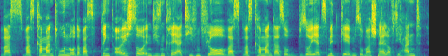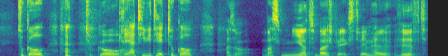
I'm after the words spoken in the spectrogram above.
was, was kann man tun oder was bringt euch so in diesen kreativen Flow? Was, was kann man da so, so jetzt mitgeben, so mal schnell auf die Hand? To go. To go. Kreativität to go. Also, was mir zum Beispiel extrem hilft,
